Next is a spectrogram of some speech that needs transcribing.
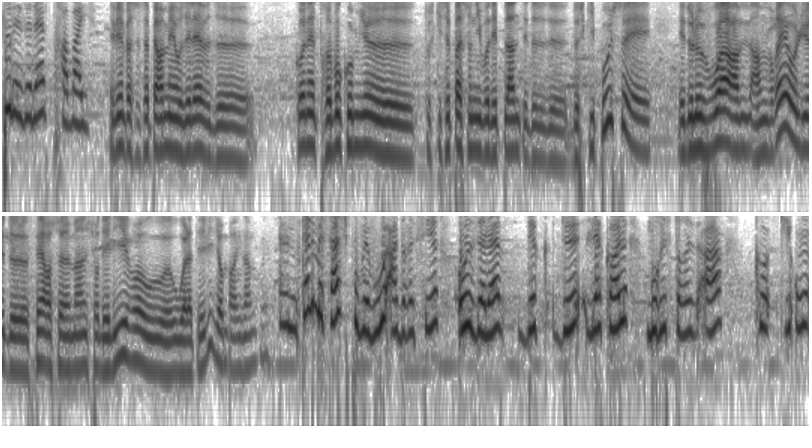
tous les élèves travaillent eh bien, parce que ça permet aux élèves de connaître beaucoup mieux tout ce qui se passe au niveau des plantes et de, de, de ce qui pousse et, et, de le voir en, en, vrai au lieu de le faire seulement sur des livres ou, ou à la télévision, par exemple. Euh, quel message pouvez-vous adresser aux élèves de, de l'école Maurice Thorez A qui ont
